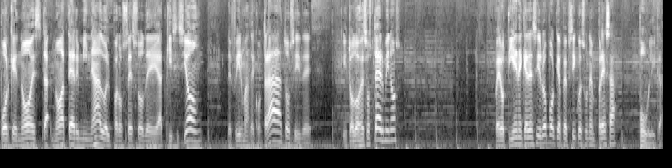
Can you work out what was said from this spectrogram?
porque no, está, no ha terminado el proceso de adquisición, de firmas de contratos y, de, y todos esos términos. Pero tiene que decirlo porque PepsiCo es una empresa pública.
